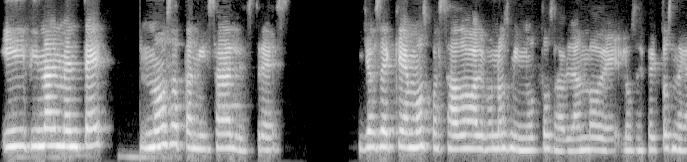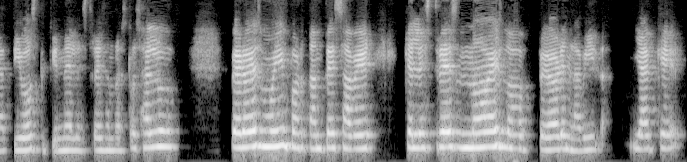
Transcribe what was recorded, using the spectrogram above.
Y finalmente, no satanizar el estrés. Yo sé que hemos pasado algunos minutos hablando de los efectos negativos que tiene el estrés en nuestra salud, pero es muy importante saber que el estrés no es lo peor en la vida, ya que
